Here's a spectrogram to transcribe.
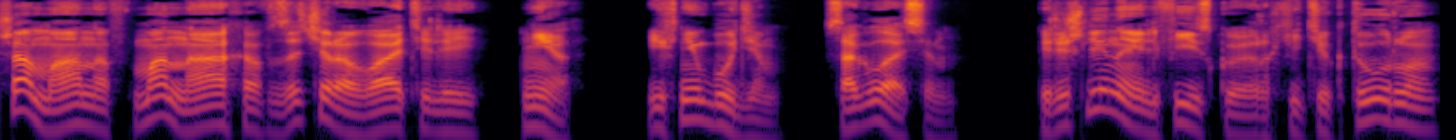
Шаманов, монахов, зачарователей. Нет, их не будем. Согласен. Перешли на эльфийскую архитектуру,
